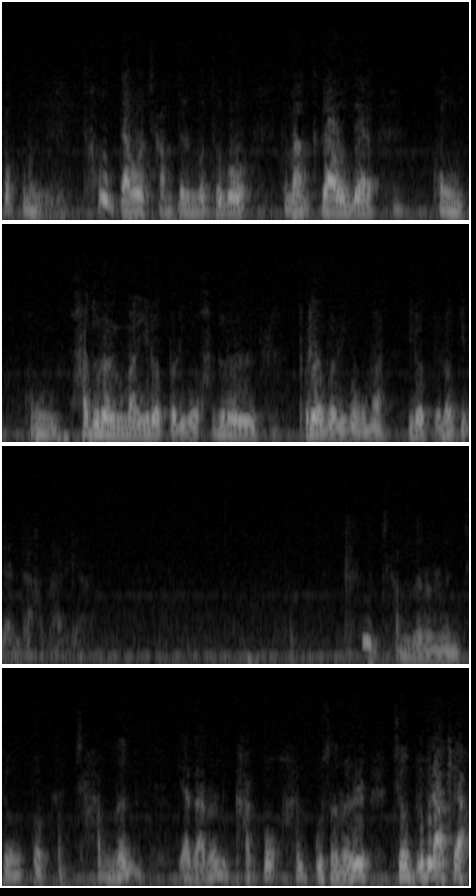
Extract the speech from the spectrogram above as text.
조금 터없다고 참들 못하고 그만 그 가운데 콩, 콩, 화두를 그만 잃어버리고 화두를 버려버리고 그만 이럭저럭 된다 그 말이야. 그 참선은 정법, 참선 깨달은 각복 할구선을 정법이라 해야.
